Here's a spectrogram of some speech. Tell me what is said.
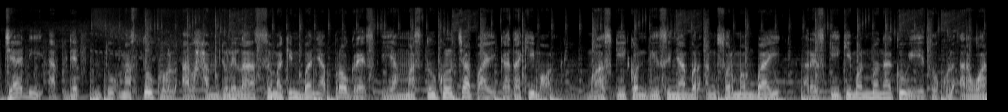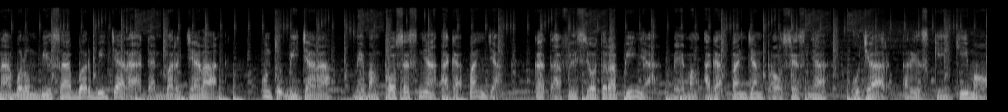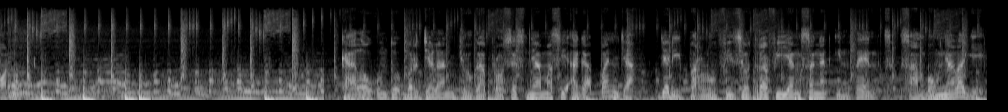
Jadi update untuk Mas Tukul Alhamdulillah semakin banyak progres yang Mas Tukul capai kata Kimon. Meski kondisinya berangsur membaik, Reski Kimon mengakui Tukul Arwana belum bisa berbicara dan berjalan. Untuk bicara, memang prosesnya agak panjang. Kata fisioterapinya, memang agak panjang prosesnya, ujar Reski Kimon. Kalau untuk berjalan juga prosesnya masih agak panjang, jadi perlu fisioterapi yang sangat intens, sambungnya lagi.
